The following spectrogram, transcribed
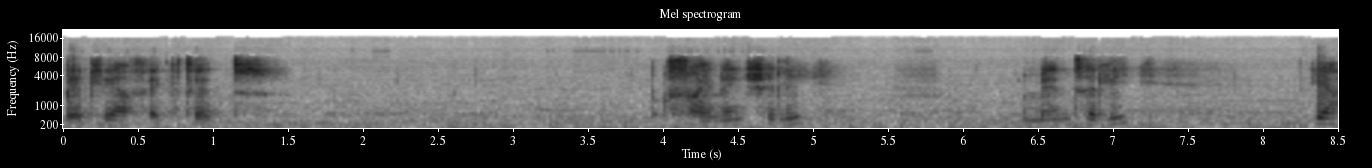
badly affected financially, mentally. Yeah,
